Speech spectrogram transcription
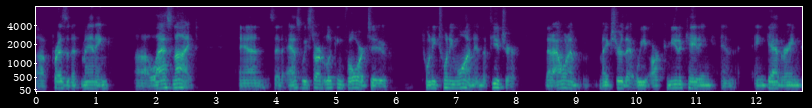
uh, President Manning uh, last night and said, as we start looking forward to 2021 in the future, that I want to make sure that we are communicating and, and gathering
